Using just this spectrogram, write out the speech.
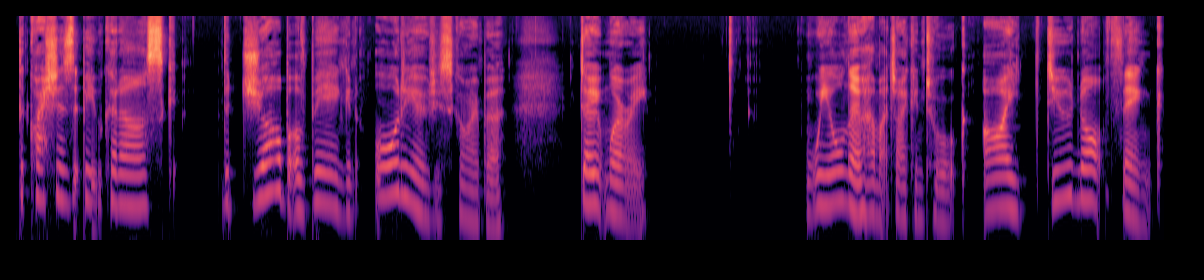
the questions that people can ask. The job of being an audio describer. Don't worry. We all know how much I can talk. I do not think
